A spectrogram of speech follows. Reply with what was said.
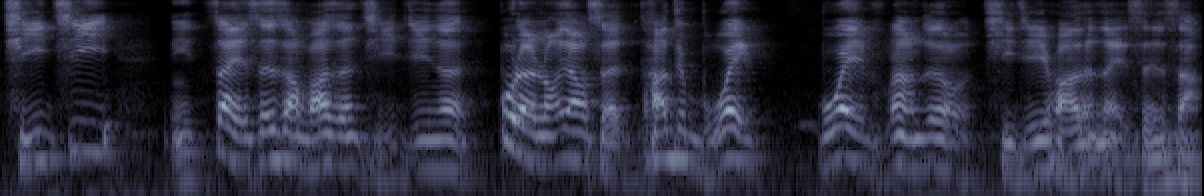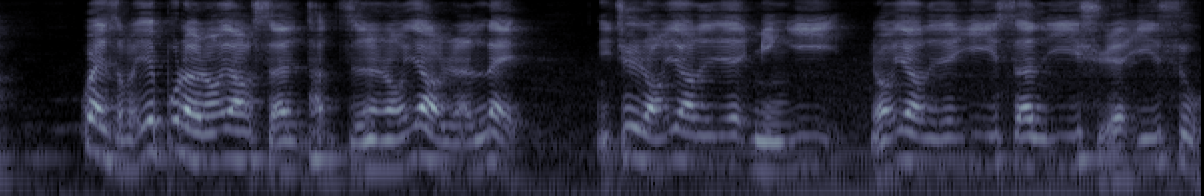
奇迹你在身上发生奇迹呢，不能荣耀神，他就不会不会让这种奇迹发生在你身上。为什么？因为不能荣耀神，他只能荣耀人类。你去荣耀那些名医，荣耀那些医生、医学、医术，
